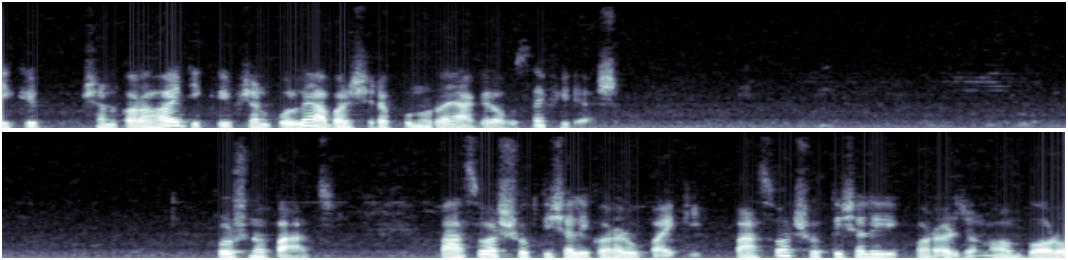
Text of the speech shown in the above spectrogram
ডিক্রিপশন করা হয় ডিক্রিপশন করলে আবার সেটা পুনরায় আগের অবস্থায় ফিরে আসে। প্রশ্ন পাঁচ, পাসওয়ার্ড শক্তিশালী করার উপায় কি? পাসওয়ার্ড শক্তিশালী করার জন্য বড়,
